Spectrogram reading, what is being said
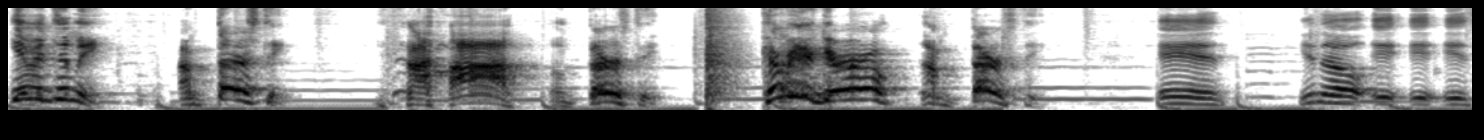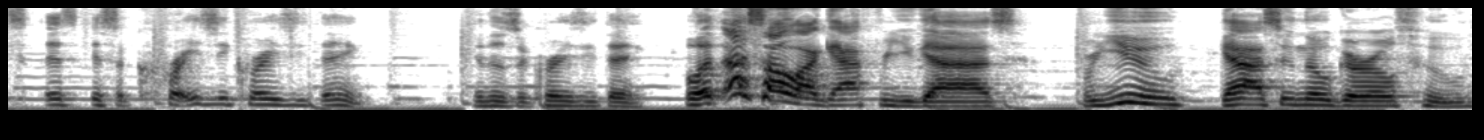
Give it to me. I'm thirsty. I'm thirsty. Come here, girl. I'm thirsty. And you know, it, it, it's, it's it's a crazy, crazy thing. It is a crazy thing. But that's all I got for you guys. For you guys who know girls who,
